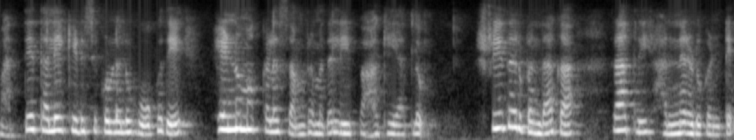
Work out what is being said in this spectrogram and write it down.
ಮತ್ತೆ ತಲೆ ಕೆಡಿಸಿಕೊಳ್ಳಲು ಹೋಗದೆ ಹೆಣ್ಣು ಮಕ್ಕಳ ಸಂಭ್ರಮದಲ್ಲಿ ಭಾಗಿಯಾದ್ಲು. ಶ್ರೀಧರ್ ಬಂದಾಗ ರಾತ್ರಿ ಹನ್ನೆರಡು ಗಂಟೆ.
